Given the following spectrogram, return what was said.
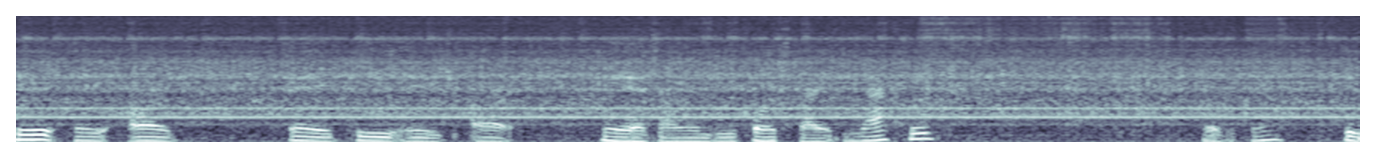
P A R A P H R A S I N G quotes by Maxi. There we go. P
